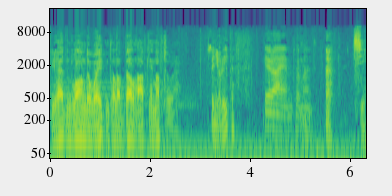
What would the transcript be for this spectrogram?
She hadn't long to wait until a bellhop came up to her. Senorita. Here I am, Tomas. Ah, see.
